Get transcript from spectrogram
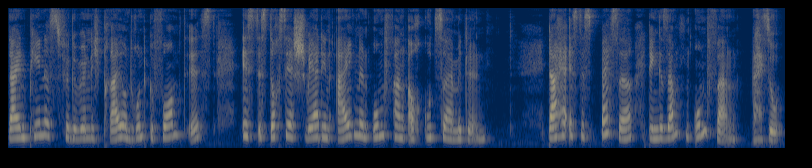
Da ein Penis für gewöhnlich prall und rund geformt ist, ist es doch sehr schwer, den eigenen Umfang auch gut zu ermitteln. Daher ist es besser, den gesamten Umfang, also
